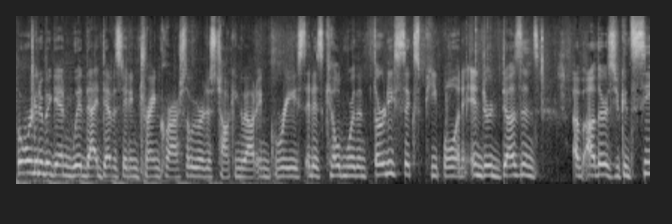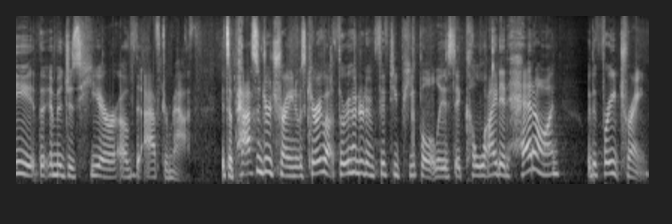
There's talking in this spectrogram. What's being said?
But we're going to begin with that devastating train crash that we were just talking about in Greece. It has killed more than 36 people and injured dozens of others. You can see the images here of the aftermath. It's a passenger train. It was carrying about 350 people at least. It collided head on with a freight train.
